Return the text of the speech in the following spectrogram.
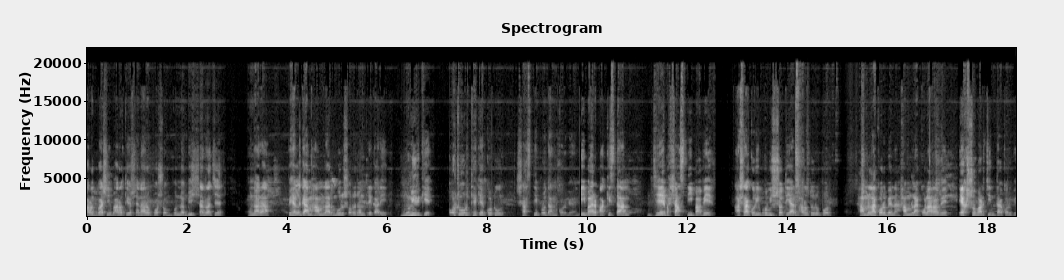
ভারতবাসী ভারতীয় সেনার উপর সম্পূর্ণ বিশ্বাস আছে? ওনারা পেহেলগাম হামলার মূল ষড়যন্ত্রকারী মুনিরকে কঠোর থেকে কঠোর শাস্তি প্রদান করবেন। এইবার পাকিস্তান যে শাস্তি পাবে আশা করি ভবিষ্যতে আর ভারতের উপর হামলা করবে না, হামলা করার হবে একশো বার চিন্তা করবে।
